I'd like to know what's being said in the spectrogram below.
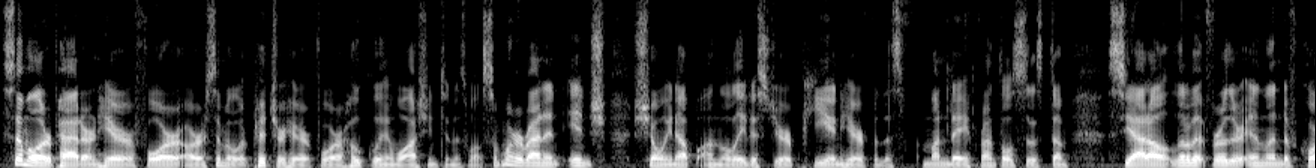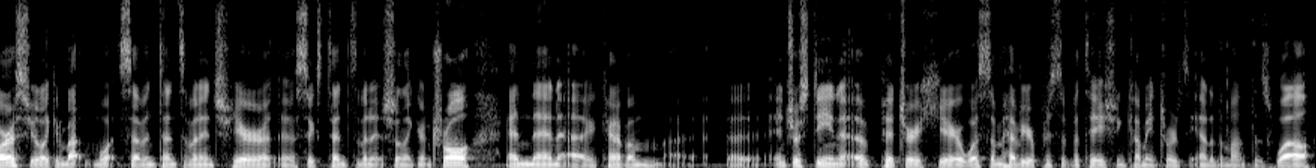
Similar pattern here for, or similar picture here for Hoquiam Washington as well. Somewhere around an inch showing up on the latest European here for this Monday frontal system. Seattle, a little bit further inland, of course. You're looking about, what, seven tenths of an inch here, uh, six tenths of an inch on the control, and then uh, kind of a uh, interesting uh, picture here with some heavier precipitation coming towards the end of the month as well.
